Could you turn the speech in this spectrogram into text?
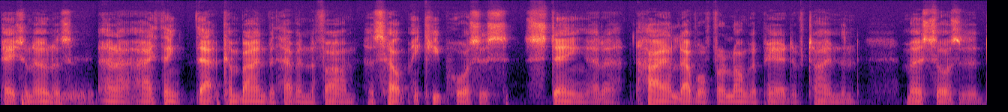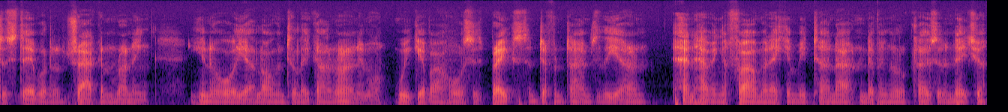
patient owners, and I, I think that combined with having the farm has helped me keep horses staying at a higher level for a longer period of time than most horses are just stable at a track and running you know, all year long until they can't run anymore. We give our horses breaks at different times of the year and and having a farm where they can be turned out and living a little closer to nature.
